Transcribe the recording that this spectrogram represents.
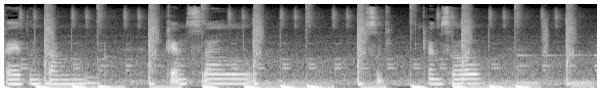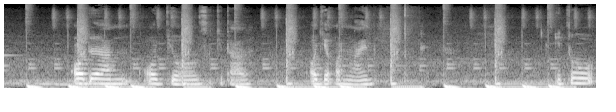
kayak tentang cancel cancel orderan ojol sekitar ojek online. Itu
